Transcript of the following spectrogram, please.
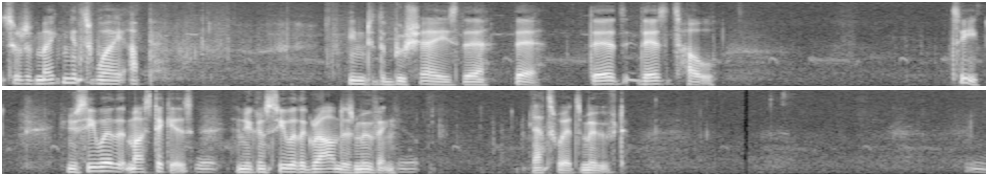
sort of making its way up into the bouchers there. There. There, there's its hole. See? Can you see where the, my stick is? Yeah. And you can see where the ground is moving. Yeah. That's where it's moved. Mm.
